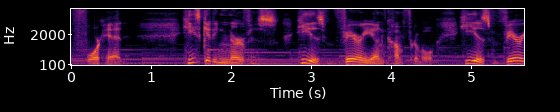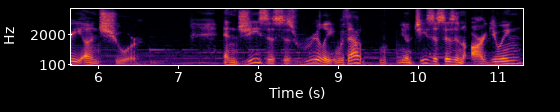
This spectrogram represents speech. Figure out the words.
forehead. He's getting nervous. He is very uncomfortable. He is very unsure. And Jesus is really without you know Jesus isn't arguing.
